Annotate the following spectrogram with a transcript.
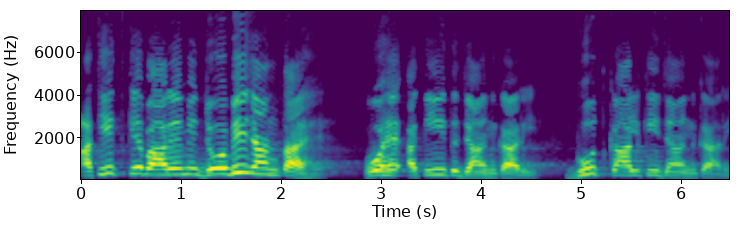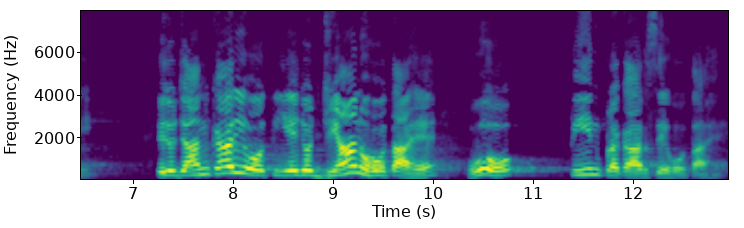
अतीत के बारे में जो भी जानता है, वो है अतीत जानकारी, भूतकाल की जानकारी। ये जो जानकारी होती है जो ज्ञान होता है, वो तीन प्रकार से होता है।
